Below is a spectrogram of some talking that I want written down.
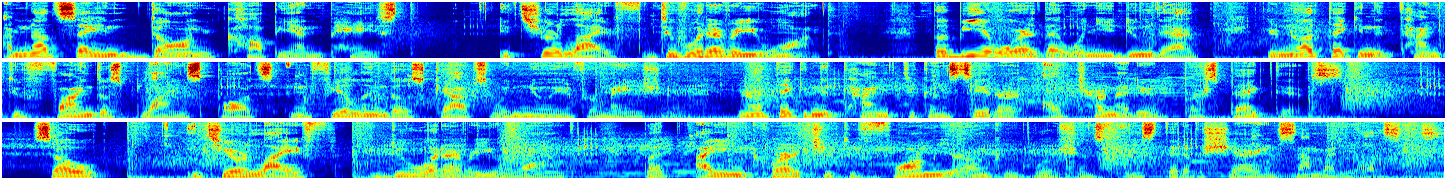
I'm not saying don't copy and paste. It's your life. Do whatever you want. But be aware that when you do that, you're not taking the time to find those blind spots and fill in those gaps with new information. You're not taking the time to consider alternative perspectives. So it's your life, do whatever you want, but I encourage you to form your own conclusions instead of sharing somebody else's.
